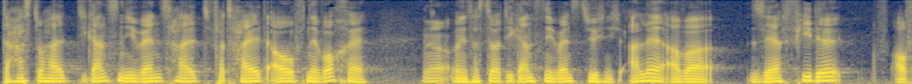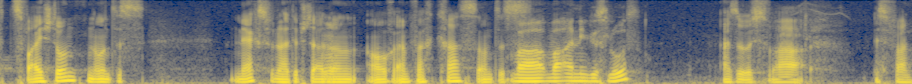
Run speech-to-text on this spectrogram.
Da hast du halt die ganzen Events halt verteilt auf eine Woche. Ja. Und jetzt hast du halt die ganzen Events natürlich nicht alle, aber sehr viele auf zwei Stunden und das merkst du dann halt im Stadion auch einfach krass. Und das, War, war einiges los? also es war, es waren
